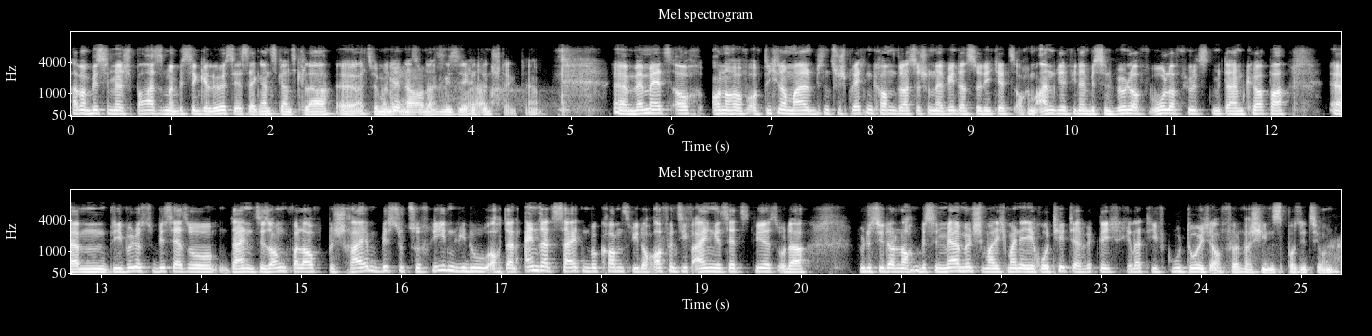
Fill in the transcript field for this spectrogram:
hat man ein bisschen mehr Spaß, ist man ein bisschen gelöst, ist ja ganz, ganz klar, äh, als wenn man genau, in einer Misere ja. drinsteckt. Ja. Ähm, wenn wir jetzt auch, auch noch auf, auf dich nochmal ein bisschen zu sprechen kommen, du hast ja schon erwähnt, dass du dich jetzt auch im Angriff wieder ein bisschen wohler, wohler fühlst mit deinem Körper. Ähm, wie würdest du bisher so deinen Saisonverlauf beschreiben? Bist du zufrieden, wie du auch deine Einsatzzeiten bekommst, wie du auch offensiv eingesetzt wirst oder würdest du dir dann noch ein bisschen mehr wünschen, weil ich meine, er rotiert ja wirklich relativ gut durch, auch für verschiedene Positionen.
